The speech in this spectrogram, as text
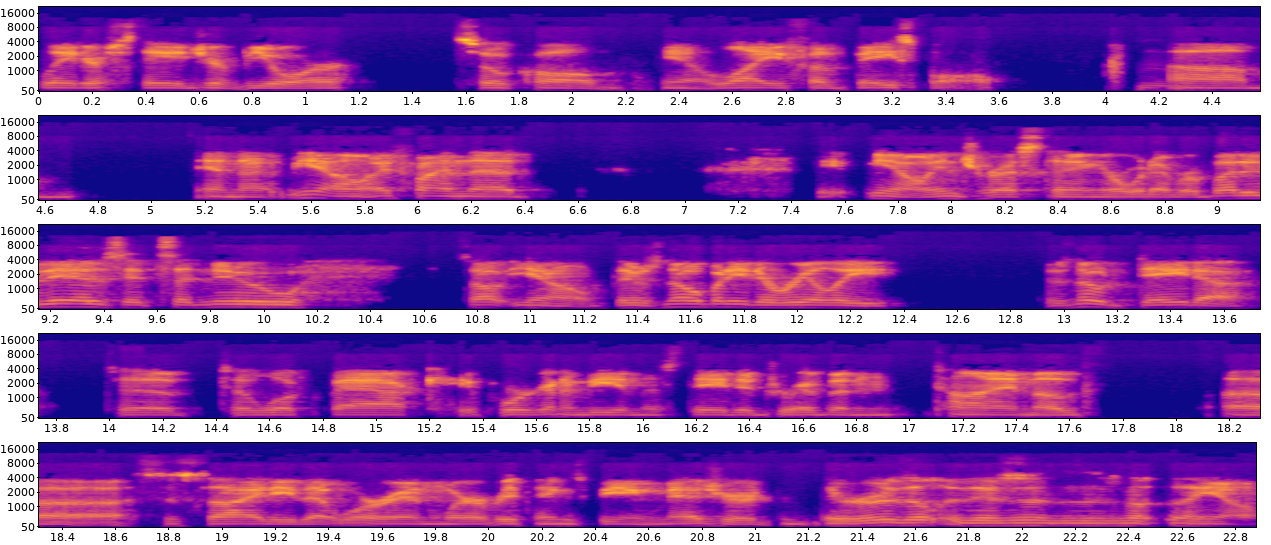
later stage of your so-called, you know, life of baseball. Mm-hmm. Um, and uh, you know, I find that you know interesting or whatever. But it is, it's a new. So you know, there's nobody to really, there's no data to to look back if we're going to be in this data-driven time of uh, society that we're in, where everything's being measured. There is, a, there's, a, there's you know,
